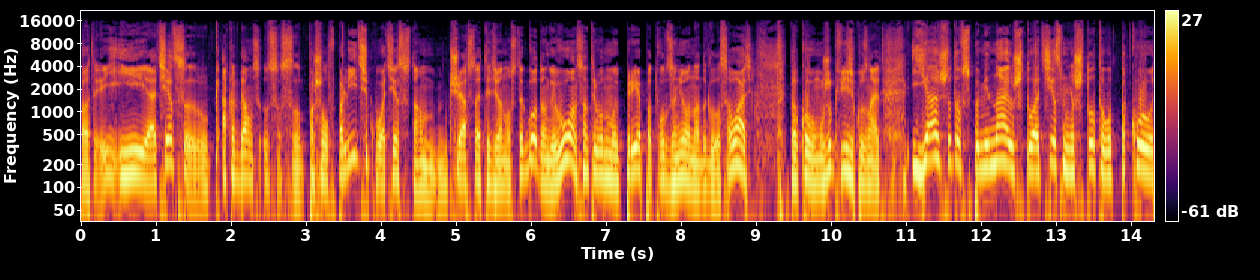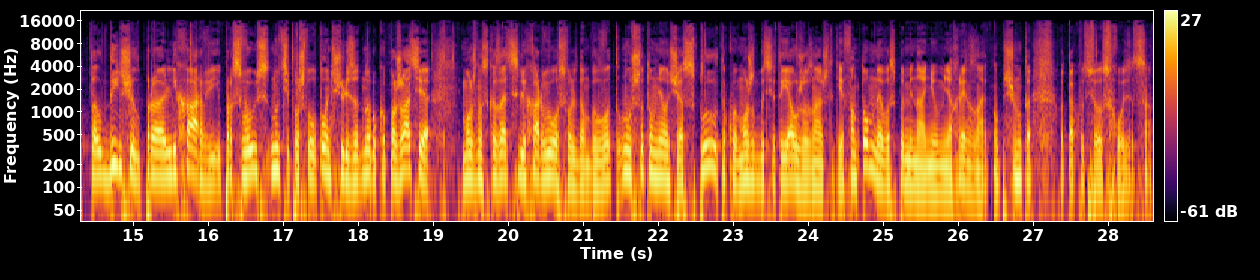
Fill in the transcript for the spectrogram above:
Вот. И, и отец, а когда он пошел в политику, отец там часто, это 90-е годы, он говорит, вон, смотри, вон мой препод, вот за него надо голосовать, толковый мужик физику знает. И я что-то вспоминаю, что отец мне что-то вот такое вот толдычил про Лихарви и про свою, ну, типа, что вот он через одно рукопожатие, можно сказать, с Лихарви Освальдом был. Вот ну, что-то у меня вот сейчас всплыло такое, может быть, это я уже знаю, что такие фантомные воспоминания у меня, хрен знает, но почему-то вот так вот все сходится.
